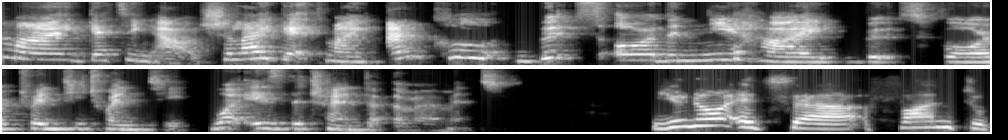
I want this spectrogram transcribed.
am I getting out? Shall I get my ankle boots or the knee-high boots for 2020? What is the trend at the moment? You know, it's uh, fun to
